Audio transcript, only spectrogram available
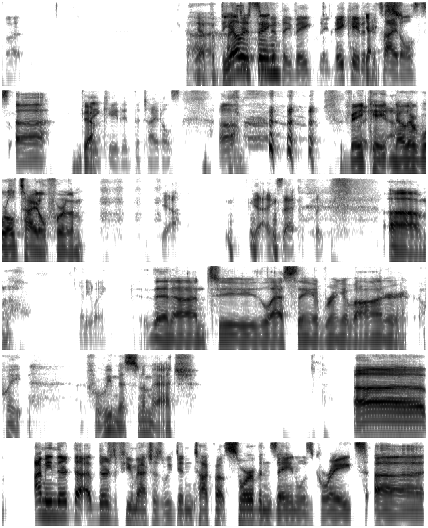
but Yeah, uh, but the I other thing that they, vac- they vacated Yikes. the titles uh Yeah, vacated the titles. Um, vacate yeah. another world title for them. yeah, Yeah, exactly. Um, Anyway, then on to the last thing of Ring of Honor. Wait, were we missing a match? uh, I mean, there, there's a few matches we didn't talk about. Swerve and Zayne was great. Uh,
